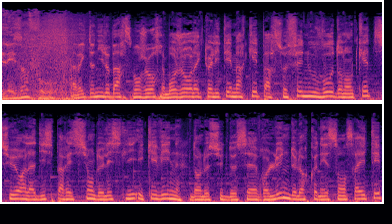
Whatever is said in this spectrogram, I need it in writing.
les infos. Avec Denis Lebars, bonjour. Bonjour, l'actualité est marquée par ce fait nouveau dans l'enquête sur la disparition de Leslie et Kevin dans le sud de Sèvres. L'une de leurs connaissances a été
